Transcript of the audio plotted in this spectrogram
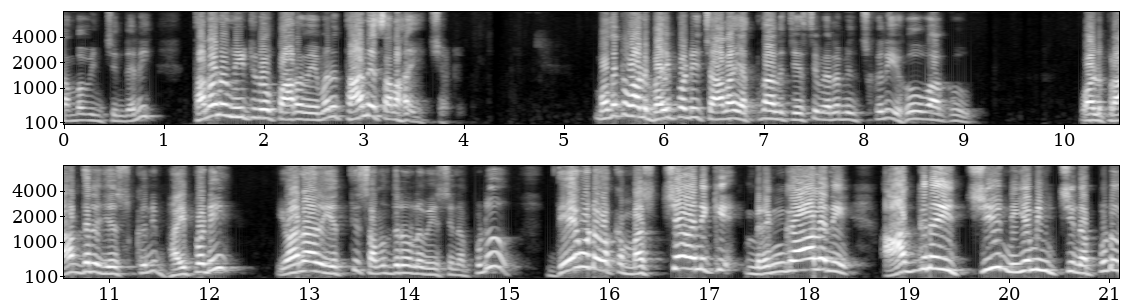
సంభవించిందని తనను నీటిలో పారవేయమని తానే సలహా ఇచ్చాడు. మొదట వాళ్ళు భయపడి చాలా యత్నాలు చేసి విరమించుకుని యహోవాకు వాళ్ళు ప్రార్థన చేసుకుని భయపడి యోనాను ఎత్తి సముద్రంలో వేసినప్పుడు దేవుడు ఒక మత్స్యానికి మృంగాలని ఆజ్ఞ ఇచ్చి నియమించినప్పుడు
